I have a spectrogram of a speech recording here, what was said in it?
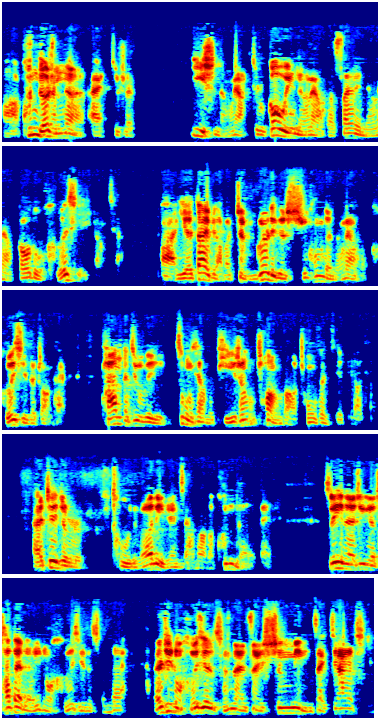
啊。坤德什么呢？哎，就是意识能量，就是高维能量和三维能量高度和谐一样强啊，也代表了整个这个时空的能量和谐的状态。它呢，就为纵向的提升创造充分且必要条件。哎，这就是土德里面讲到的坤德的概念。所以呢，这个它代表一种和谐的存在。而这种和谐的存在，在生命、在家庭、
